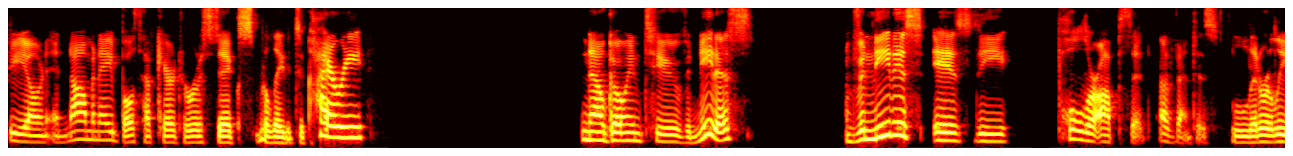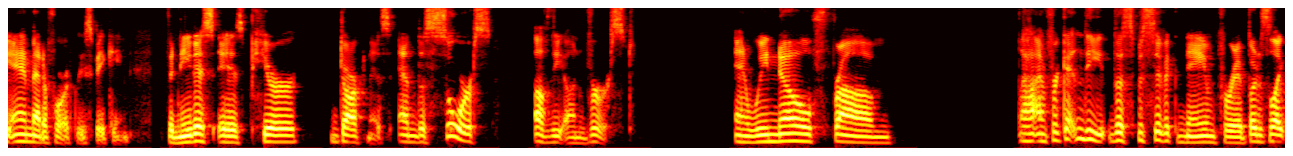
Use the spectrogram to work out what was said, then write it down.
Xion and Naminé both have characteristics related to Kairi. Now going to Vanitas. Vanitas is the polar opposite of Ventus, literally and metaphorically speaking. Vanitas is pure darkness and the source of the unversed. And we know from uh, I'm forgetting the the specific name for it, but it's like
